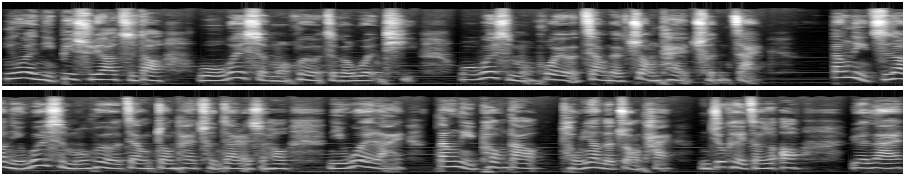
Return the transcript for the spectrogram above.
因为你必须要知道我为什么会有这个问题，我为什么会有这样的状态存在。当你知道你为什么会有这样状态存在的时候，你未来当你碰到同样的状态，你就可以知道说：哦，原来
